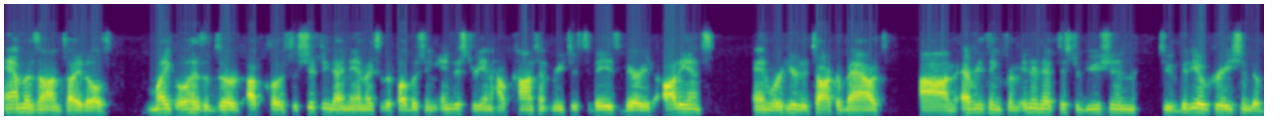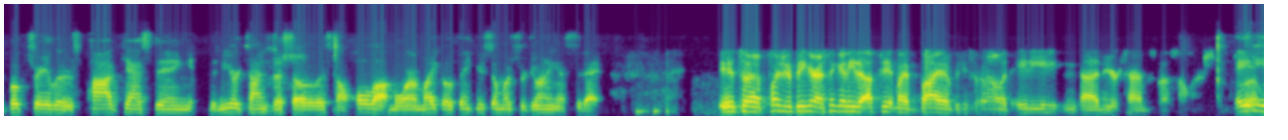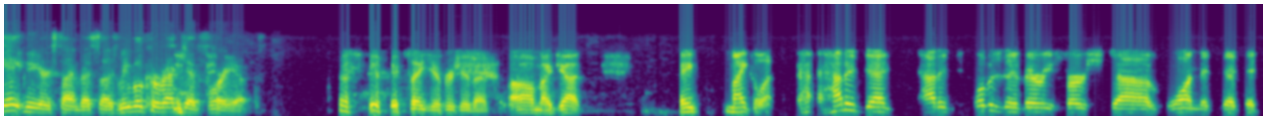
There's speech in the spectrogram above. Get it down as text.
Amazon titles. Michael has observed up close the shifting dynamics of the publishing industry and how content reaches today's varied audience. And we're here to talk about um, everything from internet distribution to video creation to book trailers, podcasting, the New York Times bestseller list, a whole lot more. Michael, thank you so much for joining us today. It's a pleasure to be here. I think I need to update my bio because I'm now at 88 uh, New York Times bestsellers. 88 New York Times bestsellers. We will correct that for you. Thank you. Appreciate that. Oh my God. Michael, how did that? How did what was the very first uh, one that, that that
